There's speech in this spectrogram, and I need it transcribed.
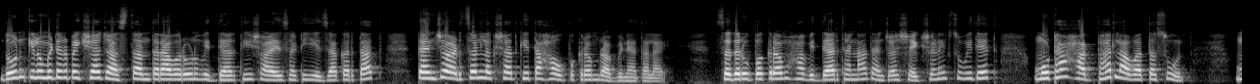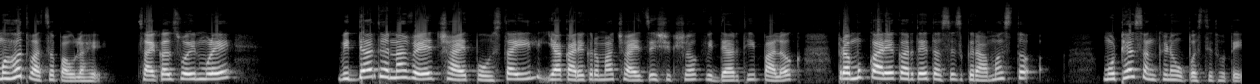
दोन किलोमीटरपेक्षा जास्त अंतरावरून विद्यार्थी शाळेसाठी ये जा करतात. त्यांची अडचण लक्षात घेता हा उपक्रम राबविण्यात आलाय. सदर उपक्रम हा विद्यार्थ्यांना त्यांच्या शैक्षणिक सुविधेत मोठा हातभार लावत असून महत्त्वाचं पाऊल आहे. सायकल सोयींमुळे विद्यार्थ्यांना वेळेत शाळेत पोहोचता येईल. या कार्यक्रमात शाळेचे शिक्षक विद्यार्थी पालक प्रमुख कार्यकर्ते तसेच ग्रामस्थ मोठ्या संख्येनं उपस्थित होते.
